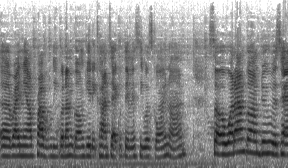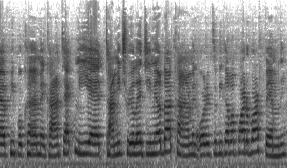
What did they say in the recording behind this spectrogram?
uh, right now probably. But I'm gonna get in contact with them and see what's going on. So what I'm gonna do is have people come and contact me at tommytrill at gmail.com in order to become a part of our family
